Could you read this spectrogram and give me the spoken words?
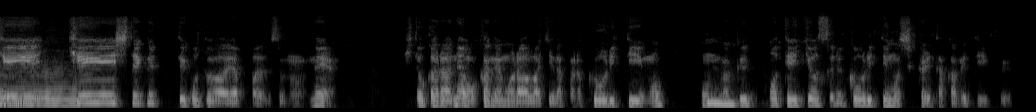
経営うん。経営していくってことはやっぱそのね人からねお金もらうわけだからクオリティも音楽を提供するクオリティもしっかり高めていく。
